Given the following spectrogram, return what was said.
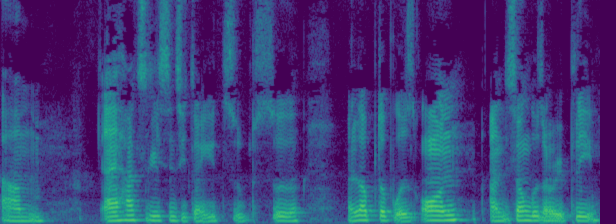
um, I had to listen to it on YouTube. So my laptop was on and the song was on replay.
